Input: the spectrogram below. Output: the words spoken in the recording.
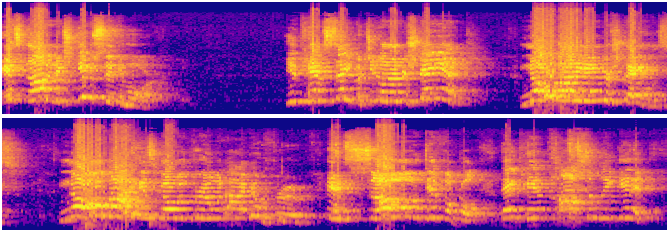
It's not an excuse anymore. You can't say, but you don't understand. Nobody understands. Nobody is going through what I go through. It's so difficult. They can't possibly get it.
